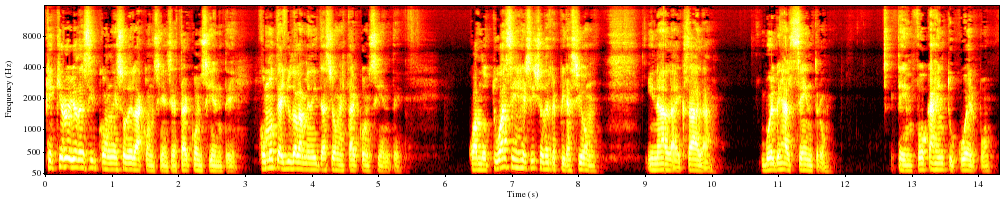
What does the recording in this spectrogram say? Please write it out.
¿qué quiero yo decir con eso de la conciencia, estar consciente? ¿Cómo te ayuda la meditación a estar consciente? Cuando tú haces ejercicio de respiración, inhala, exhala, vuelves al centro, te enfocas en tu cuerpo,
